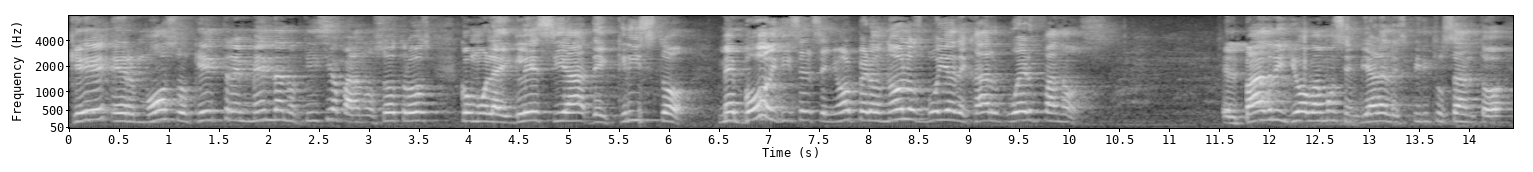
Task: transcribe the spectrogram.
Qué hermoso, qué tremenda noticia para nosotros como la iglesia de Cristo. Me voy, dice el Señor, pero no los voy a dejar huérfanos. El Padre y yo vamos a enviar al Espíritu Santo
